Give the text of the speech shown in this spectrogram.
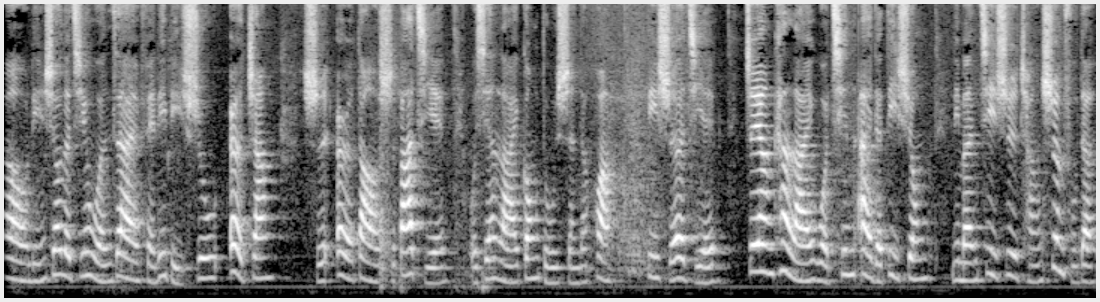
到灵修的经文在腓立比书二章十二到十八节，我先来攻读神的话。第十二节，这样看来，我亲爱的弟兄，你们既是常顺服的，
